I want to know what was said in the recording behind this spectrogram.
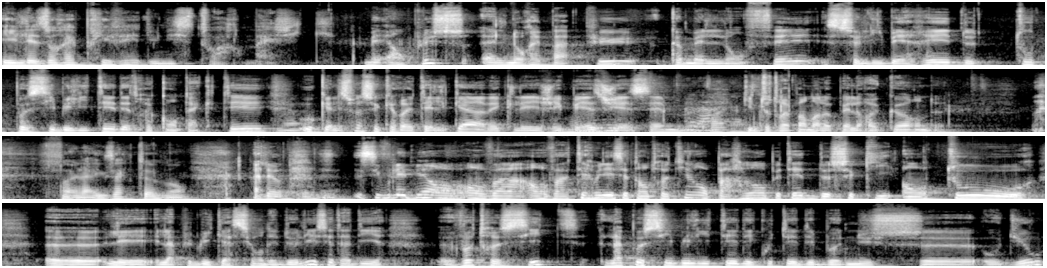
et il les aurait privées d'une histoire magique. Mais en plus, elles n'auraient pas pu, comme elles l'ont fait, se libérer de toute possibilité d'être contactées, ou qu'elles soient, ce qui aurait été le cas avec les GPS, GSM, qui ne se pas dans l'Opel Record. Voilà, exactement. Alors, si vous voulez bien, on, va, on va terminer cet entretien en parlant peut-être de ce qui entoure euh, les, la publication des deux livres, c'est-à-dire euh, votre site, la possibilité d'écouter des bonus euh, audio,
